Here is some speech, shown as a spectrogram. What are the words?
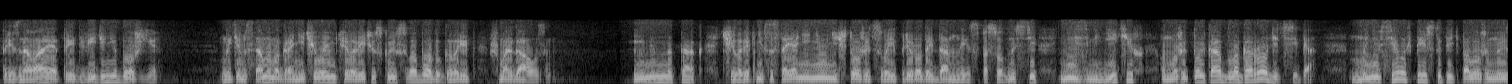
Признавая предвидение Божье, мы тем самым ограничиваем человеческую свободу, говорит Шмальгаузен. Именно так человек не в состоянии ни уничтожить свои природой данные способности, ни изменить их, он может только облагородить себя. Мы не в силах переступить положенную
